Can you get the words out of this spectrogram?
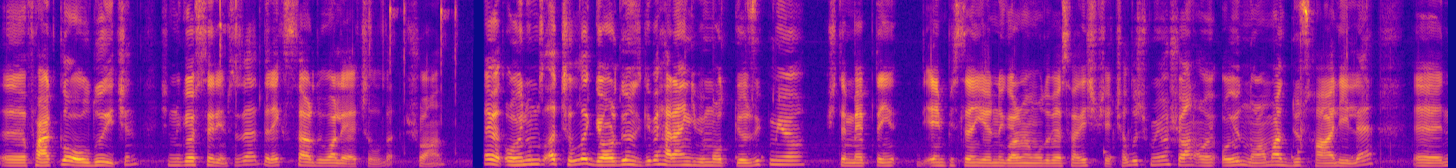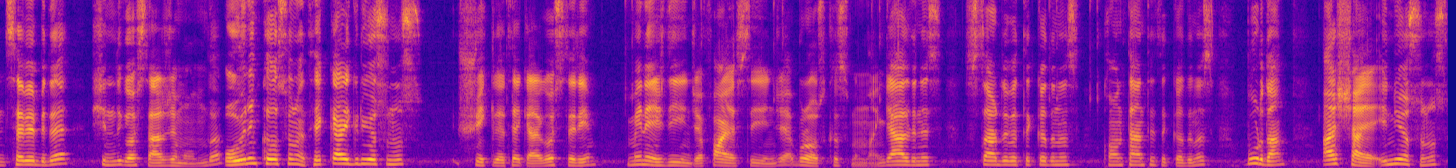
e, farklı olduğu için. Şimdi göstereyim size. Direkt Stardew Valley açıldı şu an. Evet oyunumuz açıldı. Gördüğünüz gibi herhangi bir mod gözükmüyor. İşte map'te NPC'lerin yerini görme modu vesaire hiçbir şey çalışmıyor. Şu an oy- oyun normal düz haliyle. Ee, sebebi de şimdi göstereceğim onu da. Oyunun klasörüne tekrar giriyorsunuz. Şu şekilde tekrar göstereyim. Manage deyince, Files deyince Browse kısmından geldiniz. Stardew'e tıkladınız. Content'e tıkladınız. Buradan aşağıya iniyorsunuz.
